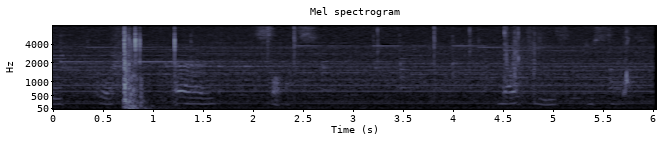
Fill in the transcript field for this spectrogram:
Some crust and sauce. No cheese, just sauce.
